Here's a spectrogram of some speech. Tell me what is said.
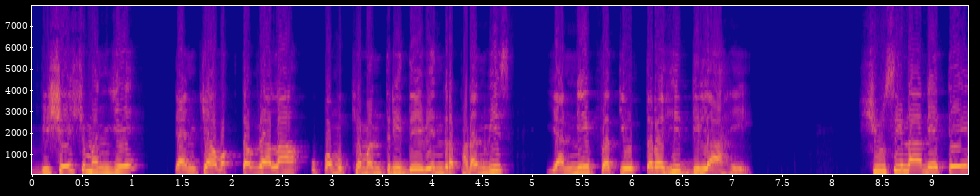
विशेष म्हणजे त्यांच्या वक्तव्याला उपमुख्यमंत्री देवेंद्र फडणवीस यांनी प्रत्युत्तरही दिलं आहे. शिवसेना नेते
